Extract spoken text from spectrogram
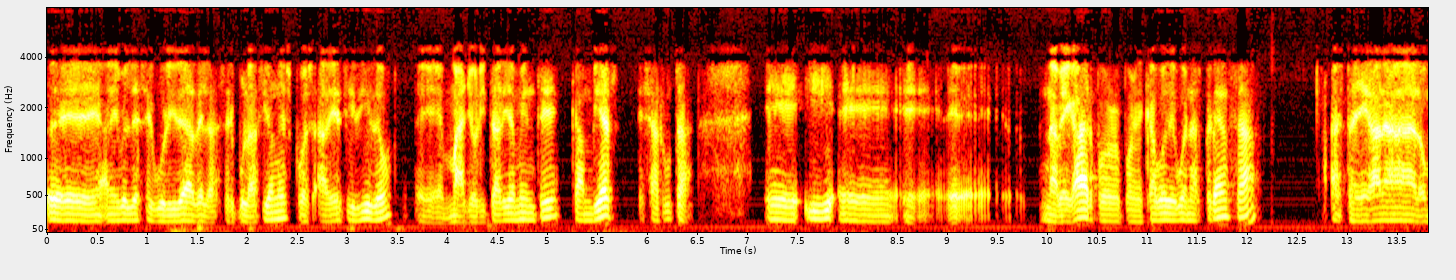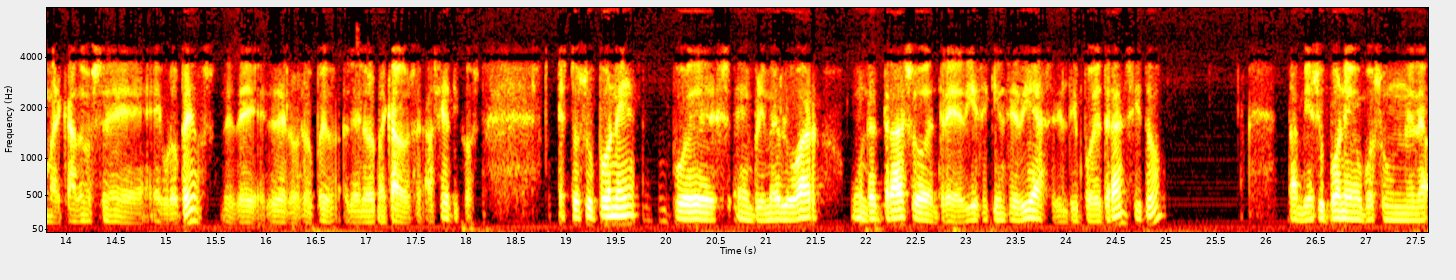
eh, a nivel de seguridad de las tripulaciones, pues ha decidido eh, mayoritariamente cambiar esa ruta eh, y navegar por, por el Cabo de Buena Esperanza hasta llegar a los mercados europeos, desde, los de los mercados asiáticos. Esto supone, pues, en primer lugar, un retraso entre 10 y 15 días del tiempo de tránsito. También supone, pues, una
